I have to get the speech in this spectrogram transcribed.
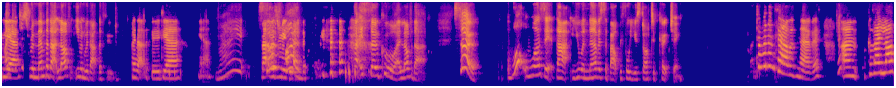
Yeah. I can just remember that love even without the food. Without the food, yeah. Yeah. Right. That so was really fun. that is so cool. I love that. So what was it that you were nervous about before you started coaching? I wouldn't say I was nervous, um, because I love,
